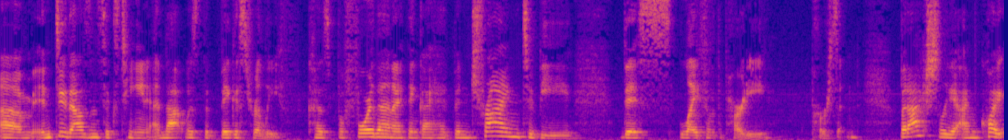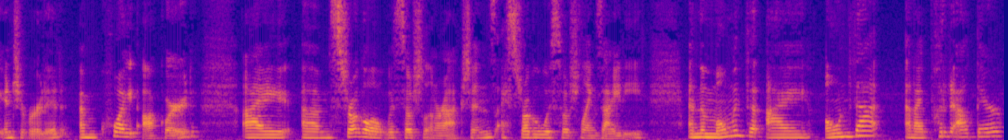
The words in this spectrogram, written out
um, in 2016, and that was the biggest relief. Because before then, I think I had been trying to be this life of the party person. But actually, I'm quite introverted. I'm quite awkward. I um, struggle with social interactions. I struggle with social anxiety. And the moment that I owned that and I put it out there,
